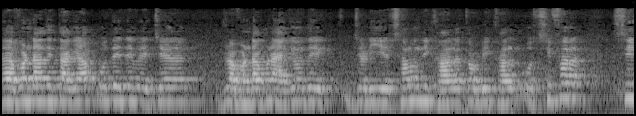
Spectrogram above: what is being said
ਵੰਡਾ ਦਿੱਤਾ ਗਿਆ। ਉਹਦੇ ਦੇ ਵਿੱਚ ਜਿਹੜਾ ਵੰਡਾ ਬਣਾਇਆ ਗਿਆ, ਉਹਦੇ ਜਿਹੜੀ ਸਰੋਂ ਦੀ ਖਾਲ ਕੌੜੀ ਖਾਲ, ਉਹ ਸਿਫਰ ਸੀ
